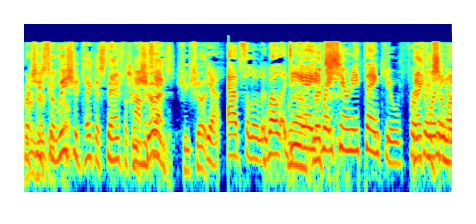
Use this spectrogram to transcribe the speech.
But her she at least should take a stand for She common should. sense. She should. Yeah, absolutely. Well, DA Ray Tierney, thank you for Thank you joining so much,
